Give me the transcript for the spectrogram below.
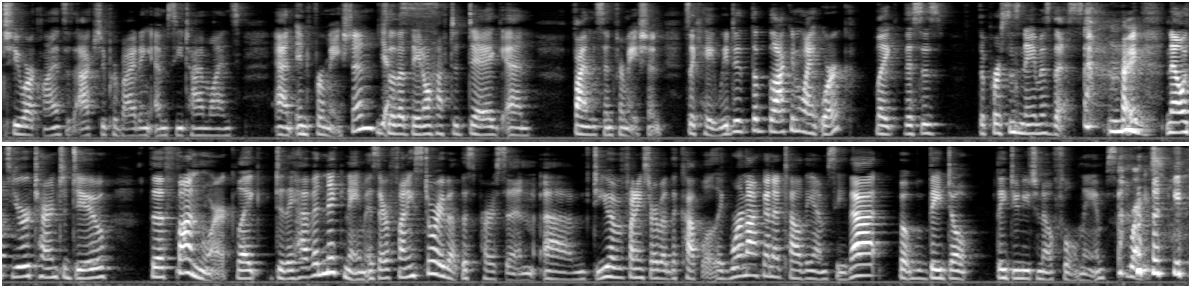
to our clients is actually providing MC timelines and information so that they don't have to dig and find this information. It's like, hey, we did the black and white work. Like this is the person's name is this, right? Mhm. Now it's your turn to do the fun work. Like, do they have a nickname? Is there a funny story about this person? Um, do you have a funny story about the couple? Like, we're not going to tell the MC that, but they don't. They do need to know full names, Right.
